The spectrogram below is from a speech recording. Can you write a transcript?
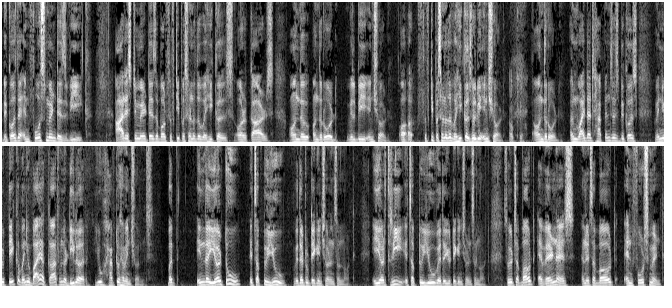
because the enforcement is weak, our estimate is about 50% of the vehicles or cars on the on the road will be insured. Or uh, 50% of the vehicles will be insured okay. on the road. And why that happens is because when you take a, when you buy a car from the dealer you have to have insurance. But in the year 2 it's up to you whether to take insurance or not. Year 3 it's up to you whether you take insurance or not. So it's about awareness and it's about enforcement.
